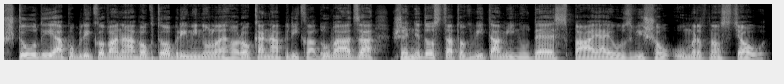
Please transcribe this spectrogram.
Štúdia publikovaná v októbri minulého roka napríklad uvádza, že nedostatok vitamínu D spájajú s vyššou úmrtnosťou.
